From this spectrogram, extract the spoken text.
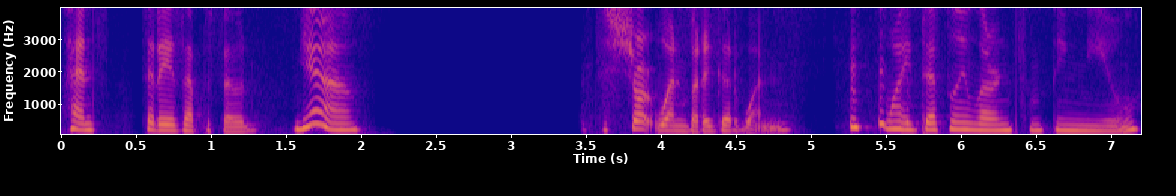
Hence today's episode. Yeah. It's a short one, but a good one. well, I definitely learned something new.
